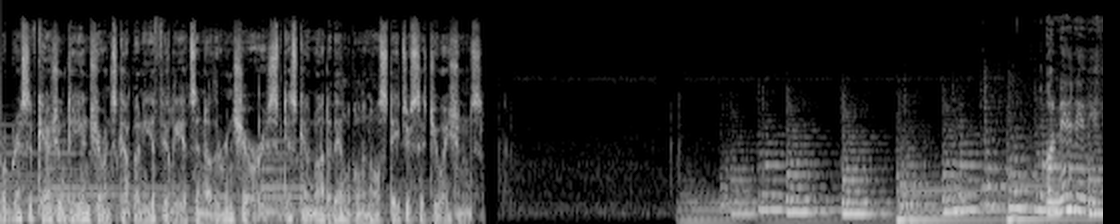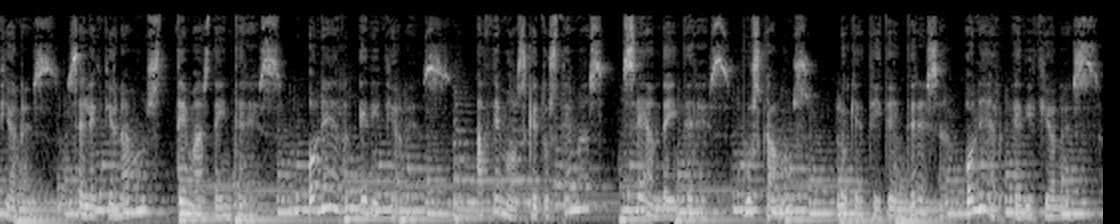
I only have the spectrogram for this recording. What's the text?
Progressive Casualty Insurance Company affiliates and other insurers. Discount not available in all states or situations. ONER Ediciones. Seleccionamos temas de interés. ONER Ediciones. Hacemos que tus temas sean de interés. Buscamos lo que a ti te interesa. ONER Ediciones.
